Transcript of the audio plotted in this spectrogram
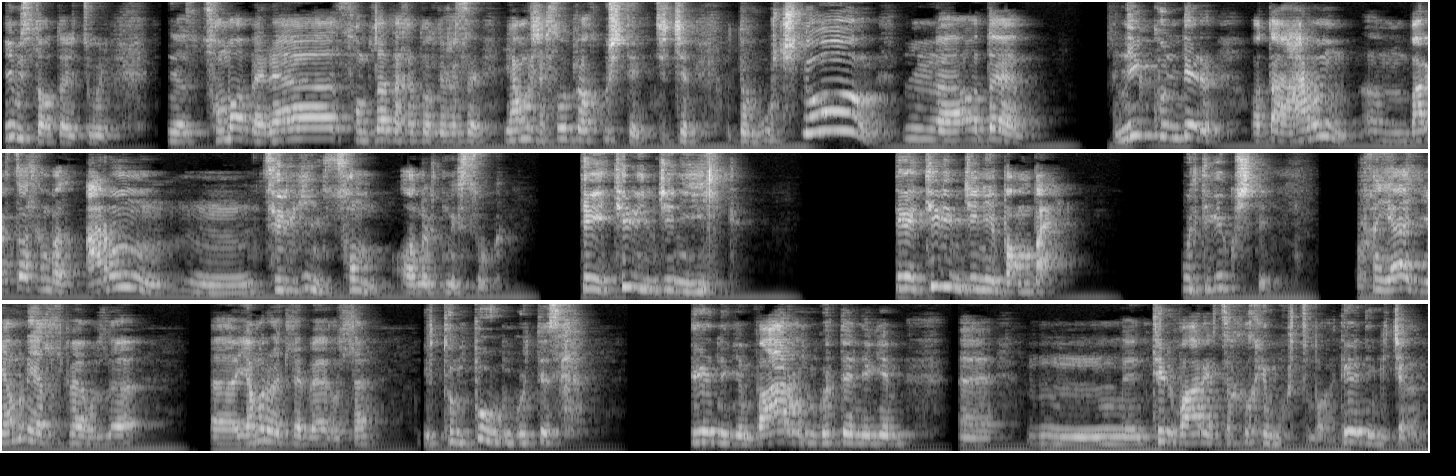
Тиймээс одоо зүгээр цумаа бариад сумлаад байхад бол ерөөсөө ямар ч асуудал байхгүй шүү дээ. Чи чи одоо өчнөө одоо нэг хүн дээр одоо 10 бараг заалах юм бол 10 цэргийн сум оногдно гэсэн үг. Тэгээ тэр хэмжээний илт. Тэгээ тэр хэмжээний бамбай. Үгүй тэгээгүй шүү дээ. Бурхан яаж ямар ялалт байгуул ямар байдлаар байгуулаа? Төмпөө өнгөтөөс тэгээд нэг юм баар өнгөтэй нэг юм тэр варыг зохих юм өгсөн байгаа. Тэгээд ингэж байгаа.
